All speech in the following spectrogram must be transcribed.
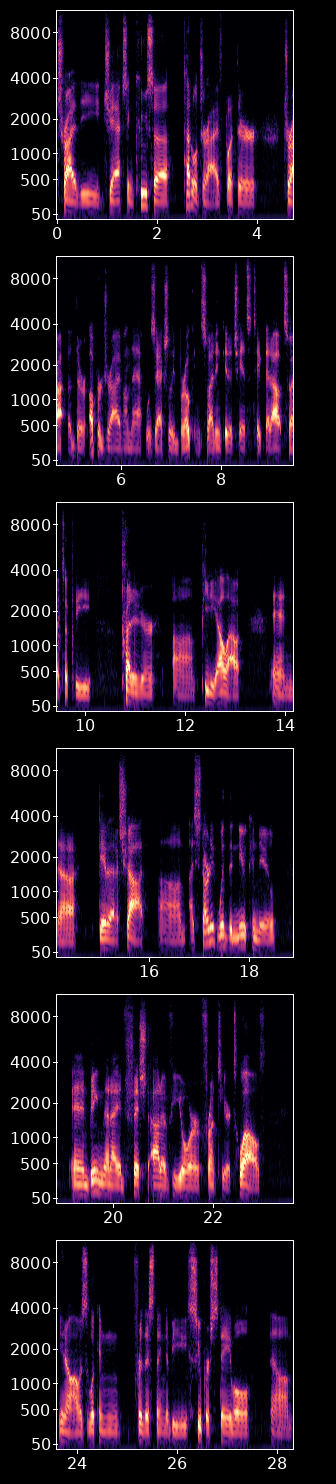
try the Jackson Coosa pedal drive, but their dri- their upper drive on that was actually broken, so I didn't get a chance to take that out. So I took the Predator um, PDL out and uh, gave that a shot. Um, I started with the NuCanoe, and being that I had fished out of your Frontier 12, you know, I was looking for this thing to be super stable. Um,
